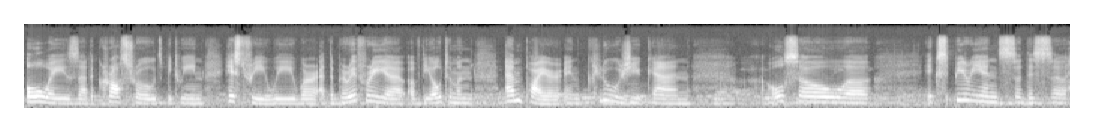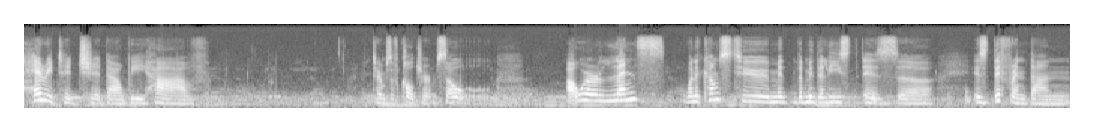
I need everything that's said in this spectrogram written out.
always at the crossroads between history. We were at the periphery uh, of the Ottoman Empire. In Cluj, you can also uh, experience this uh, heritage that we have in terms of culture. So, our lens when it comes to mid, the Middle East is uh, is different than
